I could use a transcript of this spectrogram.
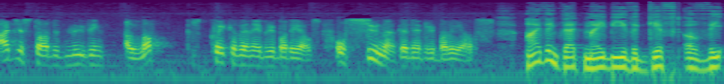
I just started moving a lot quicker than everybody else, or sooner than everybody else. I think that may be the gift of the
